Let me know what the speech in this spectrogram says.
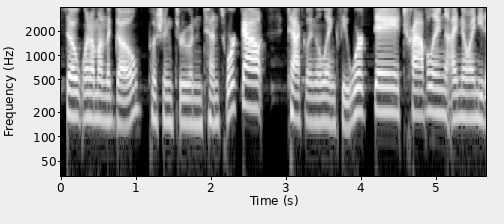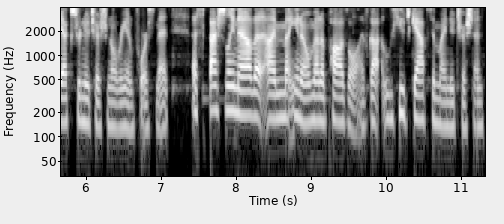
So when I'm on the go, pushing through an intense workout, tackling a lengthy workday, traveling, I know I need extra nutritional reinforcement, especially now that I'm, you know, menopausal. I've got huge gaps in my nutrition.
